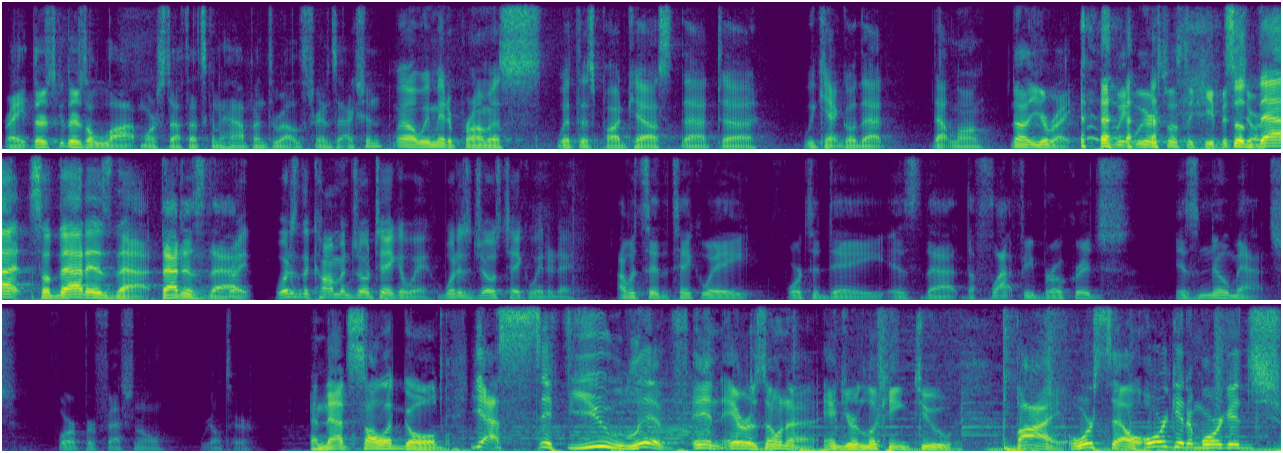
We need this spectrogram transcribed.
right? There's there's a lot more stuff that's going to happen throughout this transaction. Well, we made a promise with this podcast that uh, we can't go that that long. No, you're right. We, we were supposed to keep it So short. that so that is that. that is that. right. What is the common Joe takeaway? What is Joe's takeaway today? I would say the takeaway for today is that the flat fee brokerage is no match for a professional realtor. And that's solid gold. Yes, if you live in Arizona and you're looking to buy or sell or get a mortgage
